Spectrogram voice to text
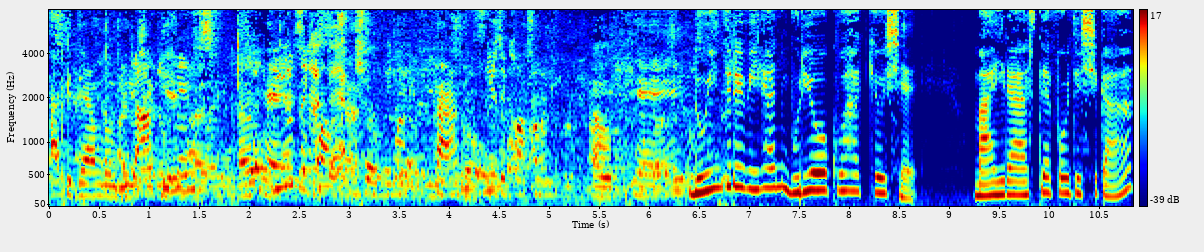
I could download your documents. Okay. Music costs money. Huh? Music costs money. Okay. 노인들을 위한 무료 과학 교실. 마이라 스태포드 씨가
